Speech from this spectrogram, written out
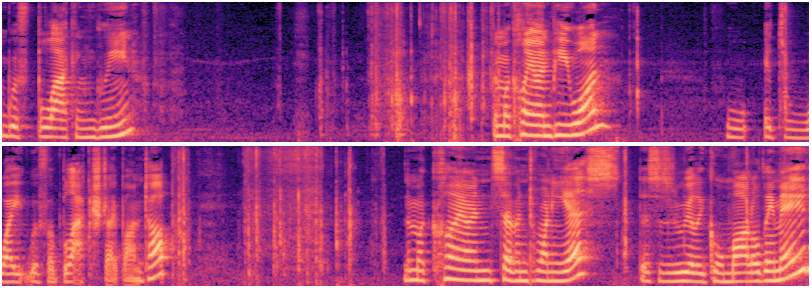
with black and green. The McLaren P1, it's white with a black stripe on top. The McLaren 720S, this is a really cool model they made.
